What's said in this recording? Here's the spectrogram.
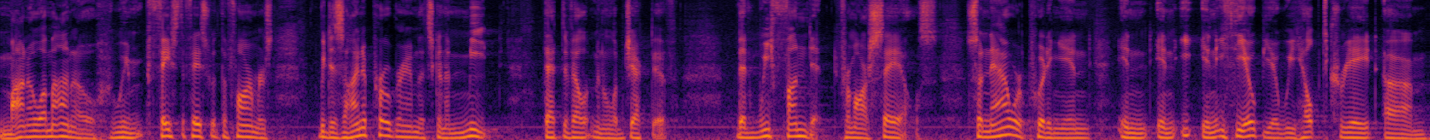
Mano a mano, we face to face with the farmers. We design a program that's going to meet that developmental objective. Then we fund it from our sales. So now we're putting in, in, in, in Ethiopia, we helped create, um,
